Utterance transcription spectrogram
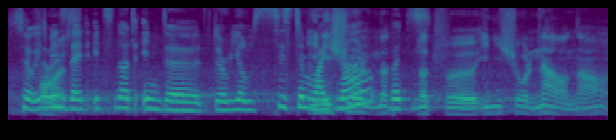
So it means us. that it's not in the, the real system right now, not, but not the initial now. Now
